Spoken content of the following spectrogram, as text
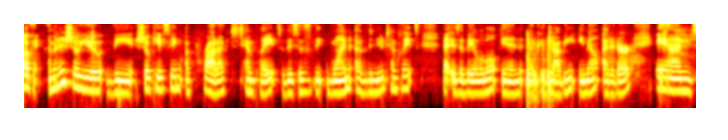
Okay, I'm going to show you the showcasing a product template. So this is the one of the new templates that is available in the Kajabi email editor. And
